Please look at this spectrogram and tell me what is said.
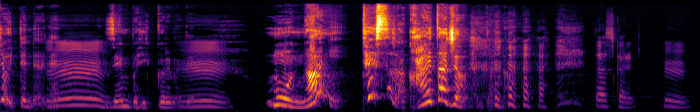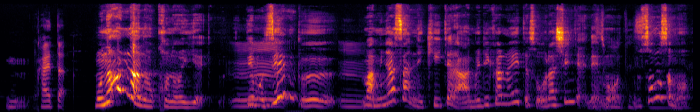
以上いってんだよね。うん。全部ひっくるめて。うん。もう何？テスラ変えたじゃんみたいな。確かに。うん。うん。変えた。もう何なの？この家。うん。でも全部、うん。まあ皆さんに聞いたらアメリカの家ってそうらしいんだよね。もうそうですね。そもそも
